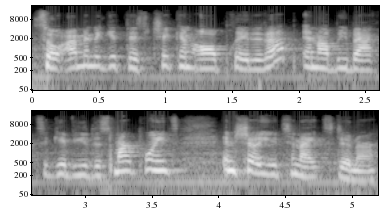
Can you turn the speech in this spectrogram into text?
So I'm gonna get this chicken all plated up and I'll be back to give you the smart points and show you tonight's dinner.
